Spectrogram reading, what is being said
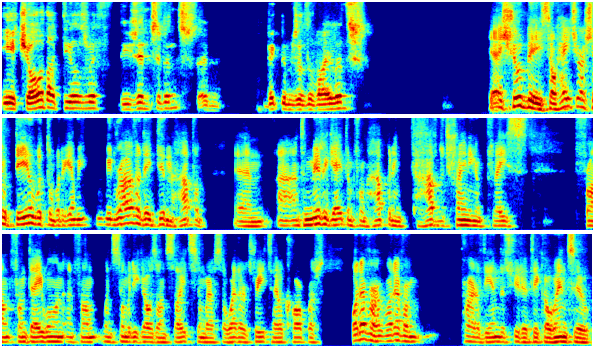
HR that deals with these incidents and victims of the violence? Yeah, it should be. So HR should deal with them, but again, we, would rather they didn't happen, um, and to mitigate them from happening, to have the training in place from from day one and from when somebody goes on site somewhere. So whether it's retail, corporate, whatever whatever part of the industry that they go into,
